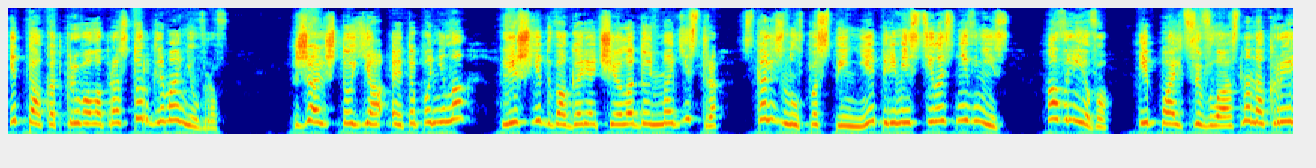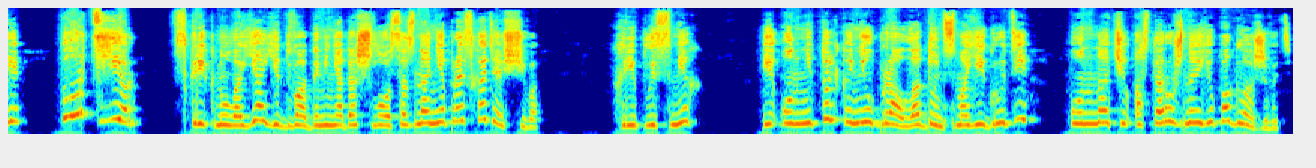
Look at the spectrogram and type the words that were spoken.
и так открывало простор для маневров. Жаль, что я это поняла, лишь едва горячая ладонь магистра, скользнув по спине, переместилась не вниз, а влево, и пальцы властно накрыли «Лортьер!» — вскрикнула я, едва до меня дошло осознание происходящего. Хриплый смех, и он не только не убрал ладонь с моей груди, он начал осторожно ее поглаживать.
